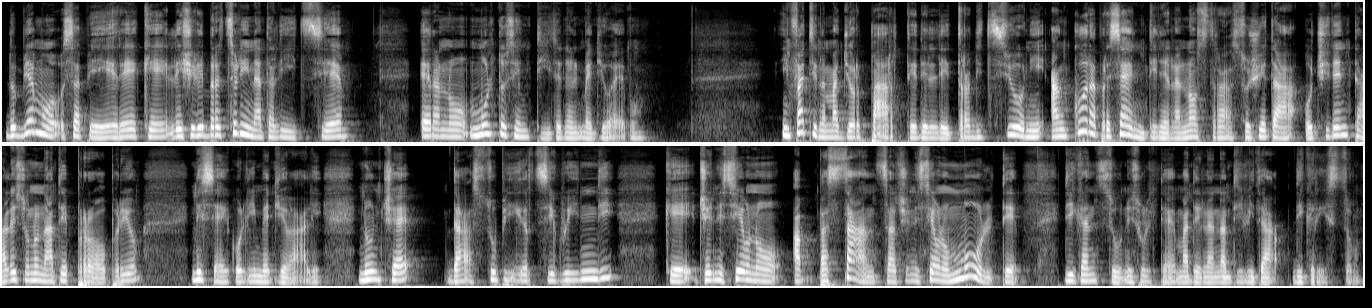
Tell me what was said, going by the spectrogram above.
Dobbiamo sapere che le celebrazioni natalizie erano molto sentite nel Medioevo. Infatti la maggior parte delle tradizioni ancora presenti nella nostra società occidentale sono nate proprio nei secoli medievali. Non c'è da stupirsi quindi che ce ne siano abbastanza, ce ne siano molte di canzoni sul tema della Natività di Cristo.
